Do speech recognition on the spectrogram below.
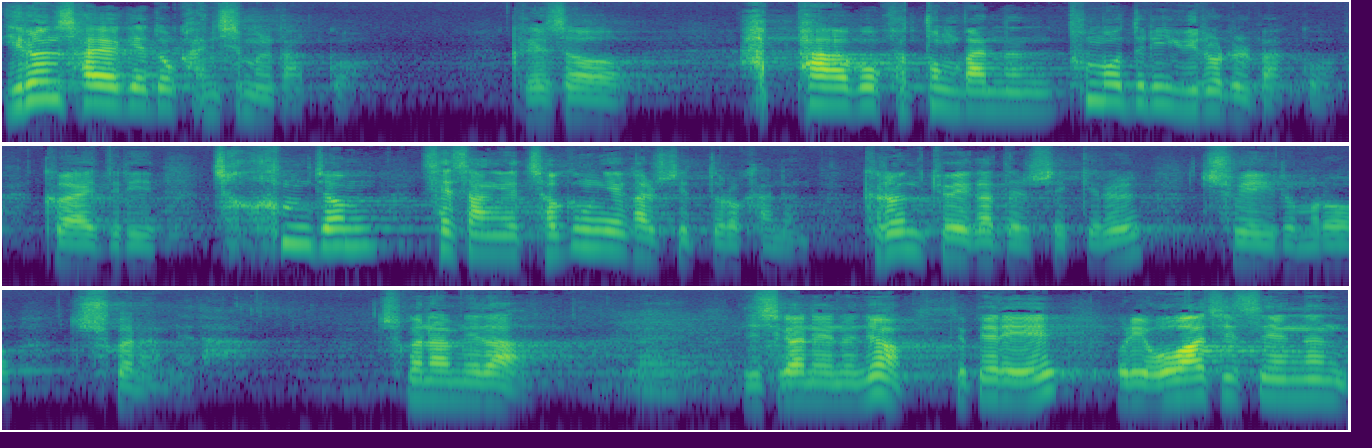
이런 사역에도 관심을 갖고 그래서 아파하고 고통받는 부모들이 위로를 받고 그 아이들이 점점 세상에 적응해 갈 수 있도록 하는 그런 교회가 될 수 있기를 주의 이름으로 축원합니다. 축원합니다. 네. 이 시간에는요, 특별히 우리 오아시스에 있는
